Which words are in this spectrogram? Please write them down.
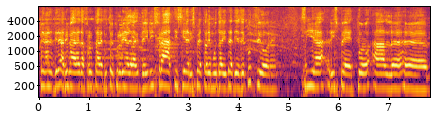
per arrivare ad affrontare tutto il problema della, degli sfratti sia rispetto alle modalità di esecuzione sia rispetto al, ehm,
